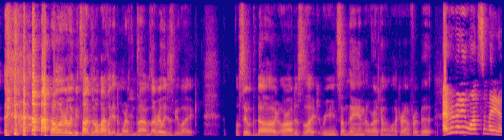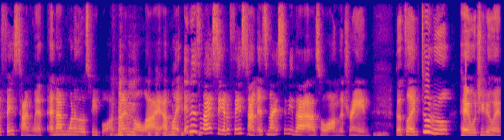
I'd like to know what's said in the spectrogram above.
I don't really be talking to my wife like that in the morning. Sometimes I really just be like, I'll sit with the dog, or I'll just like read something, or I just kind of walk around for a bit. Everybody wants somebody to FaceTime with, and I'm Mhm. one of those people. I'm not even gonna lie. I'm like, it is nice to get a FaceTime. It's nice to be that asshole on the train that's like, doo hey, what you doing?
